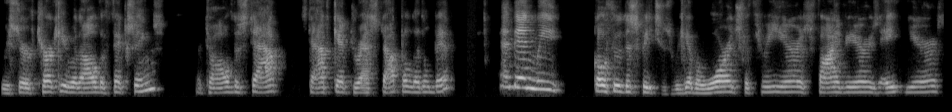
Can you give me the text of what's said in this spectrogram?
we serve turkey with all the fixings to all the staff. Staff get dressed up a little bit. And then we go through the speeches. We give awards for three years, five years, eight years.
